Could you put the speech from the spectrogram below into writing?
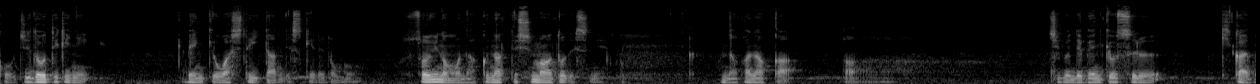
こう自動的に勉強はしていたんですけれどもそういうのもなくなってしまうとですねなかなか自分で勉強する機会も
